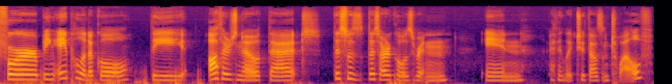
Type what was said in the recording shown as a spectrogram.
For being apolitical, the authors note that this was this article was written in I think like 2012.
